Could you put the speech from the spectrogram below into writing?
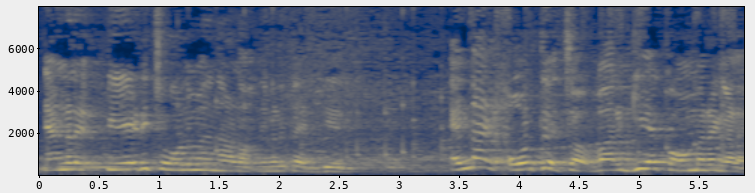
ഞങ്ങൾ പേടിച്ചോളുമെന്നാണോ നിങ്ങൾ കരുതിയത്? എന്നാൽ ഓർത്തു വെച്ചോ വർഗീയ കോമരങ്ങളെ.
